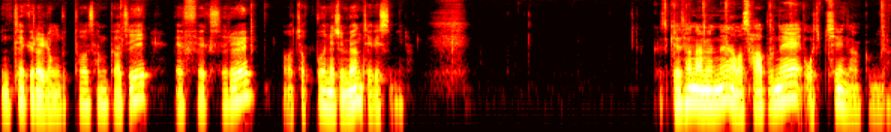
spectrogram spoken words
인테그랄 0부터 3까지 fx를 어, 적분해주면 되겠습니다. 그래서 계산하면은 아마 4분의 57이 나올 겁니다.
